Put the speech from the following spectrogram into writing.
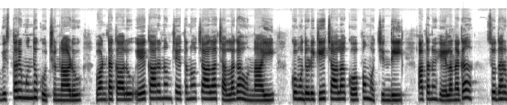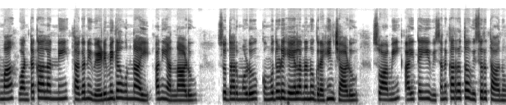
విస్తరి ముందు కూర్చున్నాడు. వంటకాలు ఏ కారణం చేతనో చాలా చల్లగా ఉన్నాయి. కుముదుడికి చాలా కోపం వచ్చింది. అతను హేళనగా సుధర్మ వంటకాలన్నీ తగని వేడిమిగా ఉన్నాయి అని అన్నాడు. సుధర్ముడు కుముదుడి హేళనను గ్రహించాడు. స్వామి అయితే ఈ విసనకర్రతో విసురుతాను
